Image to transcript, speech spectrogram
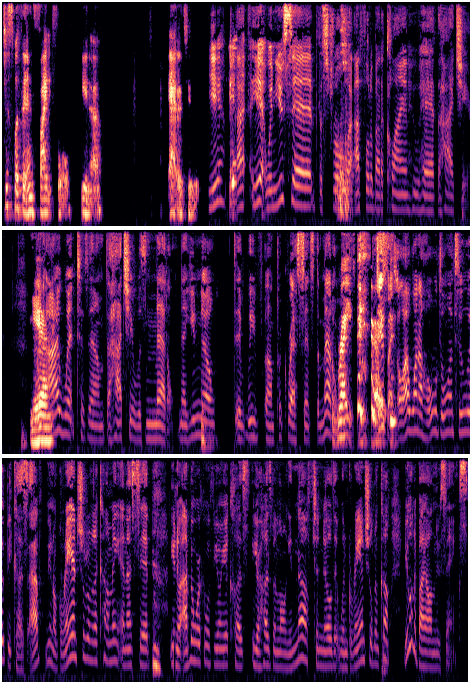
just with an insightful, you know, attitude. Yeah, I, yeah. When you said the stroller, I thought about a client who had the high chair. Yeah. When I went to them, the high chair was metal. Now you know we've um, progressed since the metal. Right. She's like, oh, I want to hold on to it because I've, you know, grandchildren are coming, and I said, mm. you know, I've been working with you and your your husband long enough to know that when grandchildren come, you're going to buy all new things.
